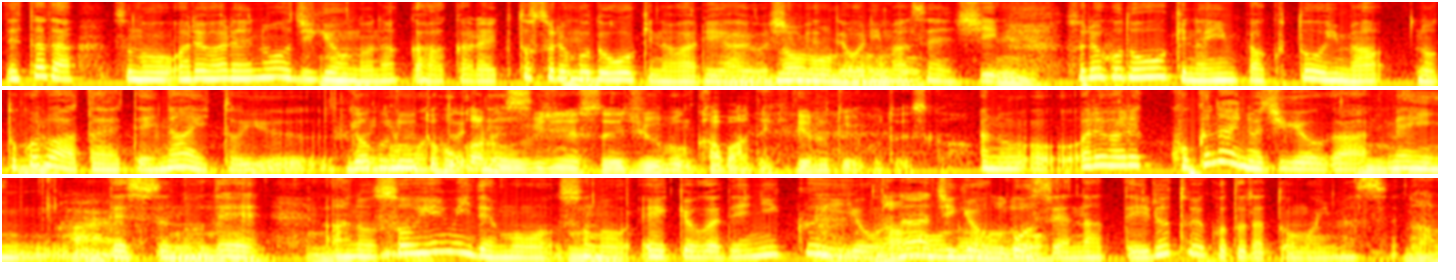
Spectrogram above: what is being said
でただその我々の事業の中からいくとそれほど大きな割合を占めておりませんし、それほど大きなインパクトを今のところは与えていないというふう逆に言うに思っておりと他の。ビジネスで十分カバーできているということですか？あの我々国内の事業がメインですので、うんあのそういう意味でもその影響が出にくいよううんな事業構成になっているということだと思います。外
